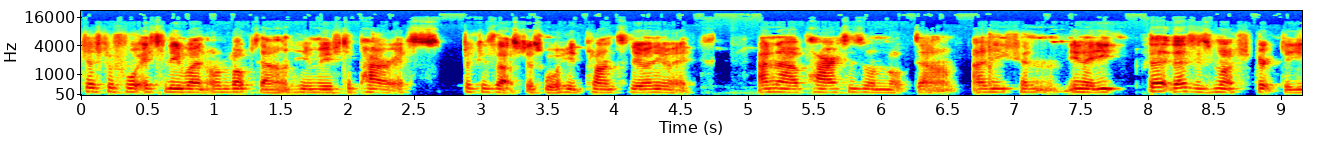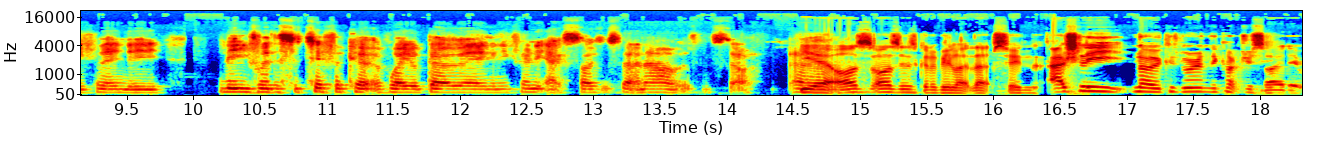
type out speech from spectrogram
just before Italy went on lockdown, he moved to Paris because that's just what he'd planned to do anyway. And now Paris is on lockdown, and you can, you know, you, there, there's is much stricter. You can only leave with a certificate of where you're going, and you can only exercise at certain hours and stuff. yeah, Um, ours ours is going to be like that soon. Actually, no, because we're in the countryside. It,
